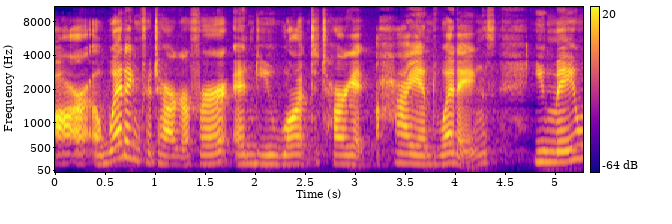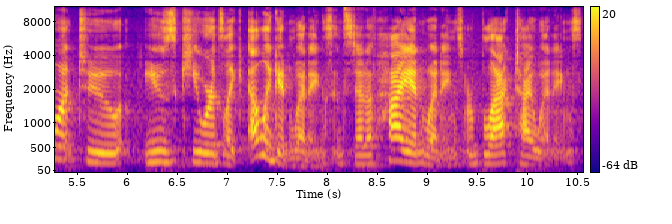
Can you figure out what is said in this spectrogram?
are a wedding photographer and you want to target high end weddings, you may want to use keywords like elegant weddings instead of high end weddings or black tie weddings,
